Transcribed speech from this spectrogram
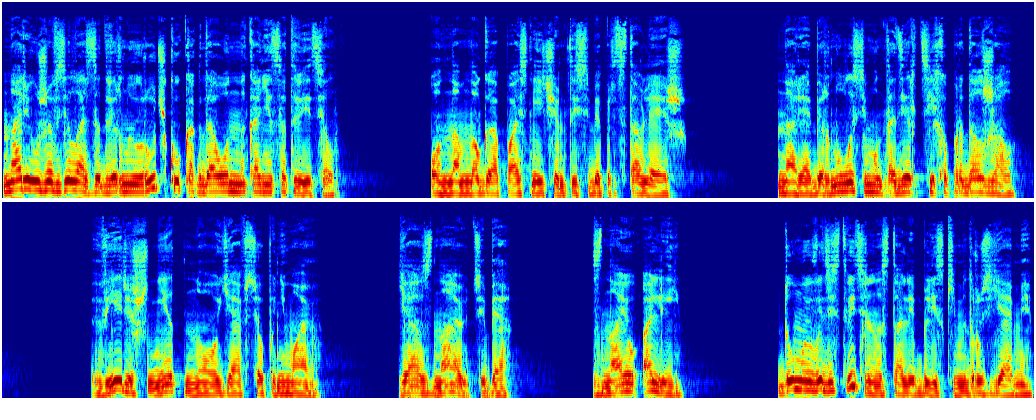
Нари уже взялась за дверную ручку, когда он, наконец, ответил. «Он намного опаснее, чем ты себе представляешь». Нари обернулась, и Монтадир тихо продолжал. «Веришь, нет, но я все понимаю. Я знаю тебя. Знаю Али. Думаю, вы действительно стали близкими друзьями.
